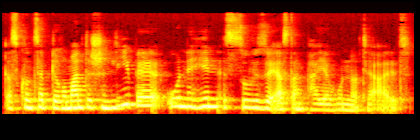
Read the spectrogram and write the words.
Das Konzept der romantischen Liebe ohnehin ist sowieso erst ein paar Jahrhunderte alt.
